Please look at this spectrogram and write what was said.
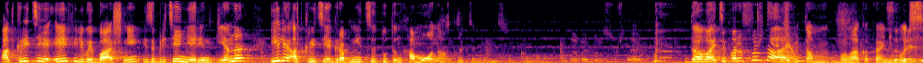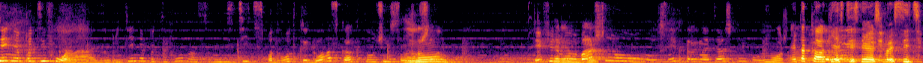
открытие Эйфелевой башни, изобретение рентгена или открытие гробницы Тутанхамона? Открытие порассуждаем. Давайте Может порассуждаем. быть, там была какая-нибудь... Изобретение патефона. Изобретение патефона совместить с подводкой глаз как-то очень сложно. Ну, Эйфелевую рентген. башню с некоторой натяжкой можно. Можно. Это как, я стесняюсь спросить.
